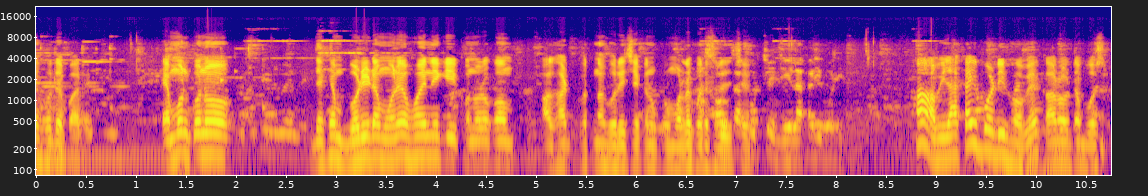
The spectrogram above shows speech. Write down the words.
এ হতে পারে। এমন কোনো দেখে বডিটা মনে হয়নি কি কোনো রকম আঘাত ঘটনা ঘটেছে কোনো মর্ডার করে ফেলেছে করছে যে এলাকারই বড়ি হ্যাঁ এলাকায় বডি হবে কারো ওটা বয়স্ক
